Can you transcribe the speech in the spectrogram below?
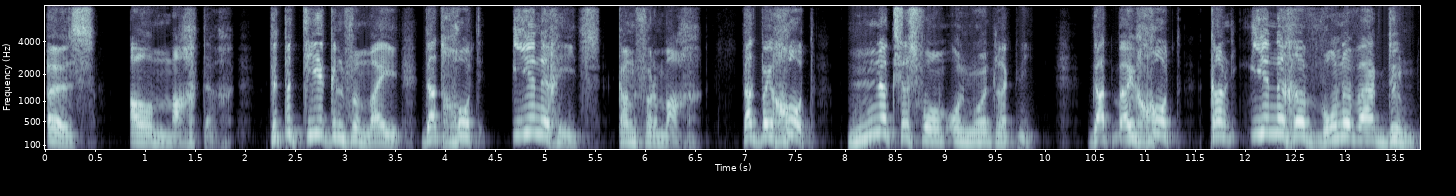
is almagtig. Dit beteken vir my dat God enigiets kan vermag. Dat by God niks is vir hom onmoontlik nie. Dat by God kan enige wonderwerk doen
